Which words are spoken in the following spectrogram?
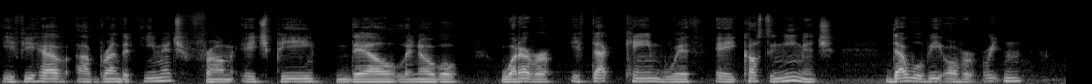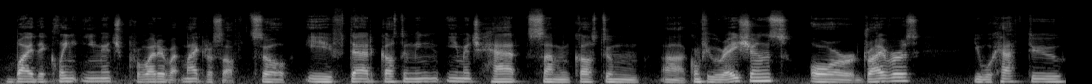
if you have a branded image from HP, Dell, Lenovo, whatever, if that came with a custom image, that will be overwritten by the clean image provided by Microsoft. So if that custom image had some custom uh, configurations or drivers, you will have to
